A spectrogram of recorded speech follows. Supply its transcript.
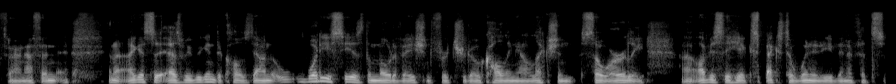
Fair enough. And and I guess as we begin to close down, what do you see as the motivation for Trudeau calling an election so early? Uh, obviously, he expects to win it, even if it's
